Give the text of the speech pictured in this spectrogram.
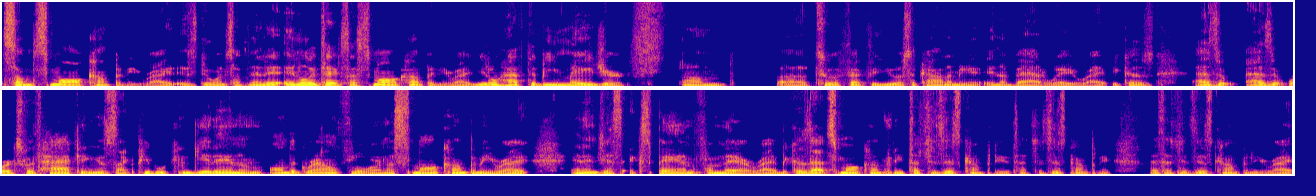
some small company, right, is doing something. It, it, only takes a small company, right? You don't have to be major um, uh, to affect the U.S. economy in a bad way, right? Because as it as it works with hacking, it's like people can get in on, on the ground floor in a small company, right, and then just expand from there, right? Because that small company touches this company, it touches this company, that touches this company, right?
